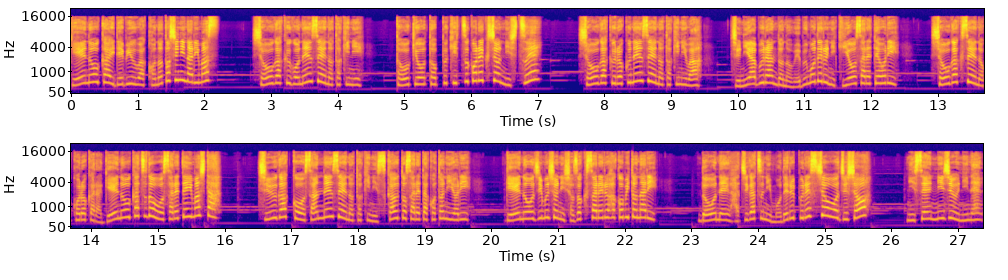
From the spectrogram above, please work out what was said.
芸能界デビューはこの年になります。小学5年生の時に、東京トップキッズコレクションに出演。小学6年生の時には、ジュニアブランドのウェブモデルに起用されており、小学生の頃から芸能活動をされていました。中学校3年生の時にスカウトされたことにより、芸能事務所に所属される運びとなり、同年8月にモデルプレス賞を受賞。2022年、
